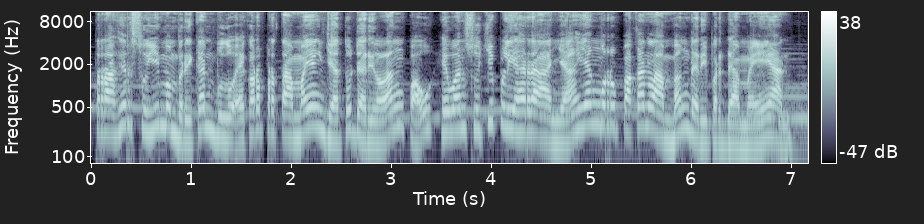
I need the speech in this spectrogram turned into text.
Terakhir Suyi memberikan bulu ekor pertama yang jatuh dari Langpau, hewan suci peliharaannya yang merupakan lambang dari perdamaian.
